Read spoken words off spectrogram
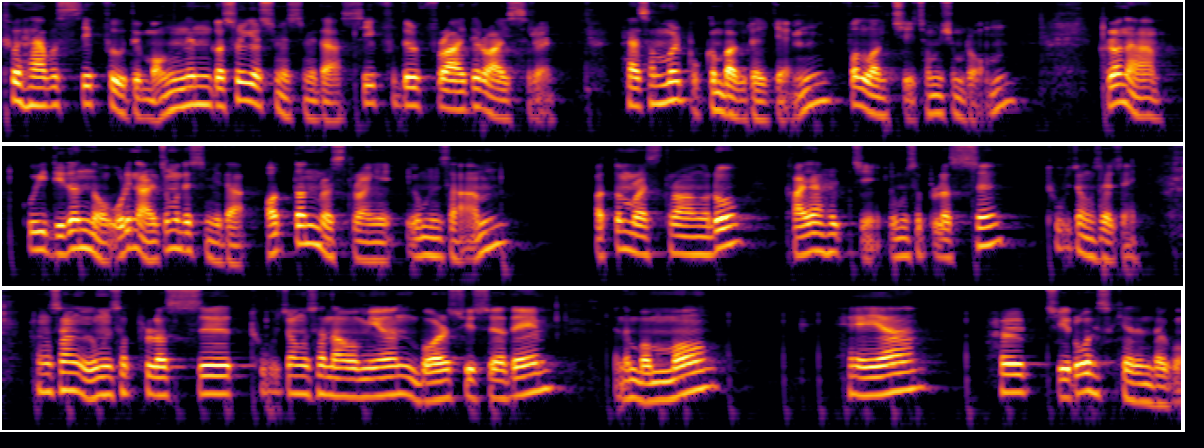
to have seafood 먹는 것을 결심했습니다. seafood fried rice를 해산물 볶음밥이라 이게 음, for lunch 점심으로 그러나 we didn't know 우리는 알지 못했습니다. 어떤 레스토랑이 음사 어떤 레스토랑으로 가야 할지 음사 플러스 투부정사제 항상 음사 플러스 투부정사 나오면 뭐 할 수 있어야 돼? 얘는 뭐뭐 해야 할지로 해석해야 된다고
